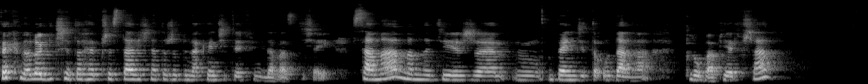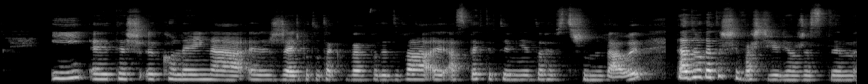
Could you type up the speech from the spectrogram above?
technologicznie trochę przestawić na to, żeby nakręcić ten film dla Was dzisiaj sama. Mam nadzieję, że mm, będzie to udana próba pierwsza. I y, też kolejna y, rzecz, bo to tak naprawdę dwa aspekty, które mnie trochę wstrzymywały. Ta druga też się właściwie wiąże z tym,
